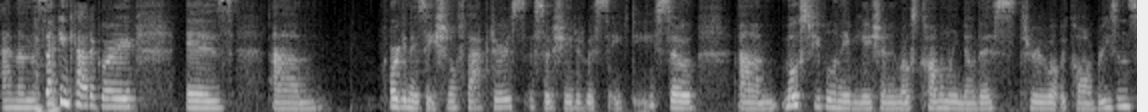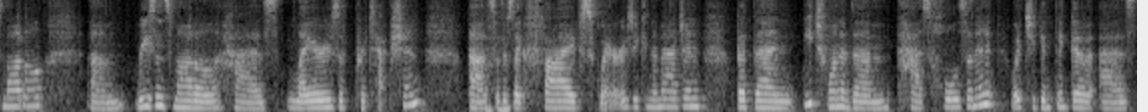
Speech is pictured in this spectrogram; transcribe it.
And then the mm-hmm. second category is um, organizational factors associated with safety. So, um, most people in aviation most commonly know this through what we call Reason's model. Um, Reason's model has layers of protection. Uh, so there's like five squares you can imagine, but then each one of them has holes in it, which you can think of as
